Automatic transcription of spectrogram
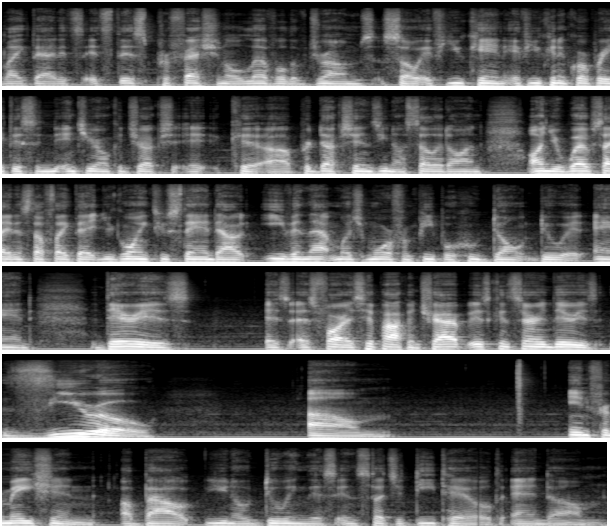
like that. It's it's this professional level of drums. So if you can if you can incorporate this in, into your own construction uh, productions, you know, sell it on on your website and stuff like that, you're going to stand out even that much more from people who don't do it. And there is as as far as hip hop and trap is concerned, there is zero um information about you know doing this in such a detailed and um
